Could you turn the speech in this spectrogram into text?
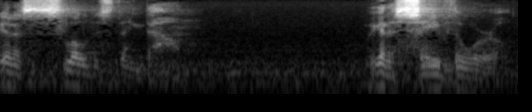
got to slow this thing down. We got to save the world.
